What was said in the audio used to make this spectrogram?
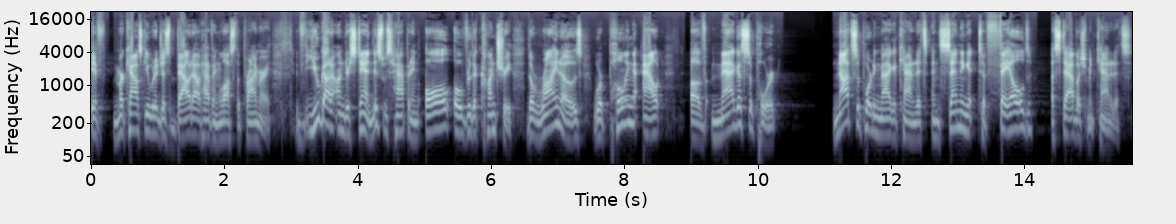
if Murkowski would have just bowed out having lost the primary. You got to understand, this was happening all over the country. The RINOs were pulling out of MAGA support, not supporting MAGA candidates, and sending it to failed establishment candidates.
